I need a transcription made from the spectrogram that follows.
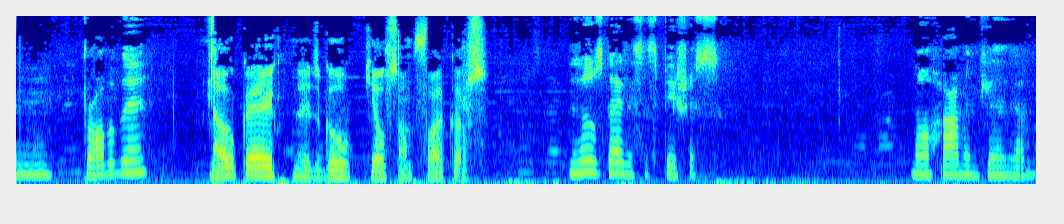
Mm, probably. Okay, let's go kill some fuckers. Those guys are suspicious. No harm in killing them.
